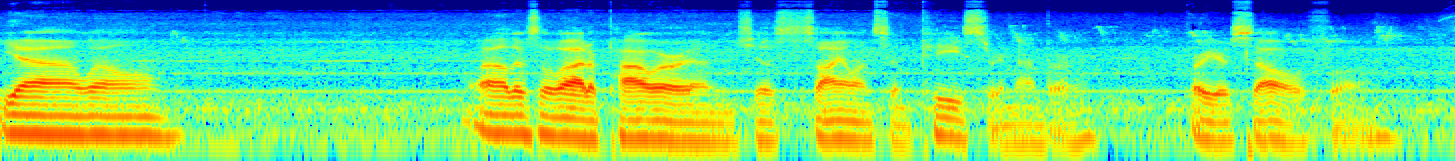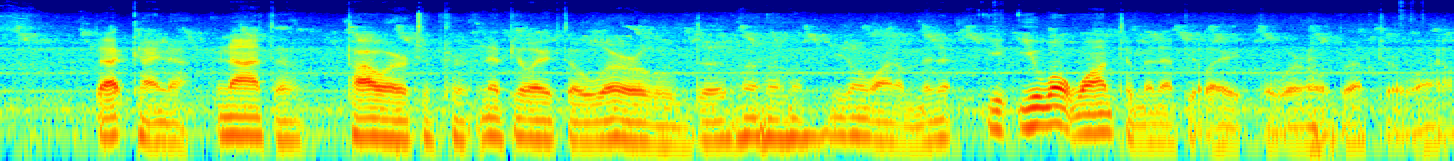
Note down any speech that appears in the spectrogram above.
Yeah, well, well, there's a lot of power in just silence and peace, remember, for yourself. Uh, that kind of, not the power to manipulate the world. You don't want to manip- you, you won't want to manipulate the world after a while.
